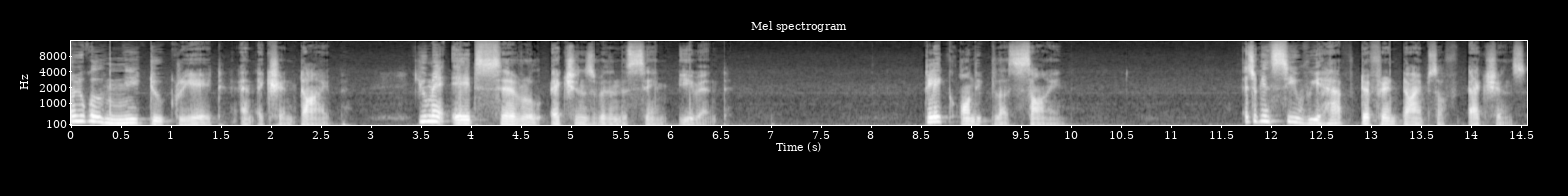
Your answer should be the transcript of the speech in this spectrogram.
Now you will need to create an action type. You may add several actions within the same event. Click on the plus sign. As you can see, we have different types of actions.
